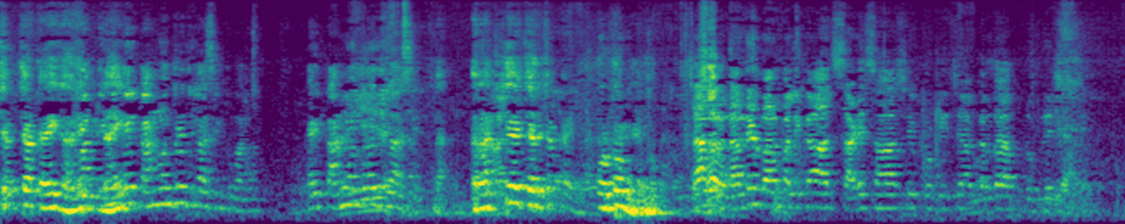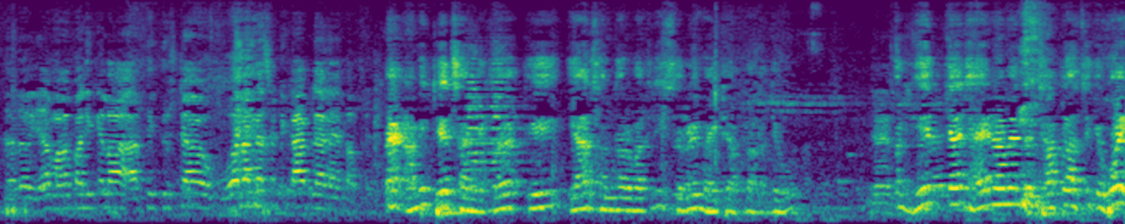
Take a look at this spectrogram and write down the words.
चर्चा काही झाली नाही. काही कानमंत्र दिलं असेल तुम्हाला? काही कानमंत्र दिलं असेल? राजकीय चर्चा काही. फोटो घेतो. नांदेड महापालिका आज साडेसहाशे कोटीच्या कर्जात डुबलेली आहे. तर या महापालिकेला आर्थिकदृष्ट्या वर आणण्यासाठी काय प्लॅन आहेत आपले? आम्ही तेच सांगितलं की या संदर्भातली सगळी माहिती आपल्याला देऊ. पण हे त्या जाहीरनाम्यात जर छापलं असतं की होय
